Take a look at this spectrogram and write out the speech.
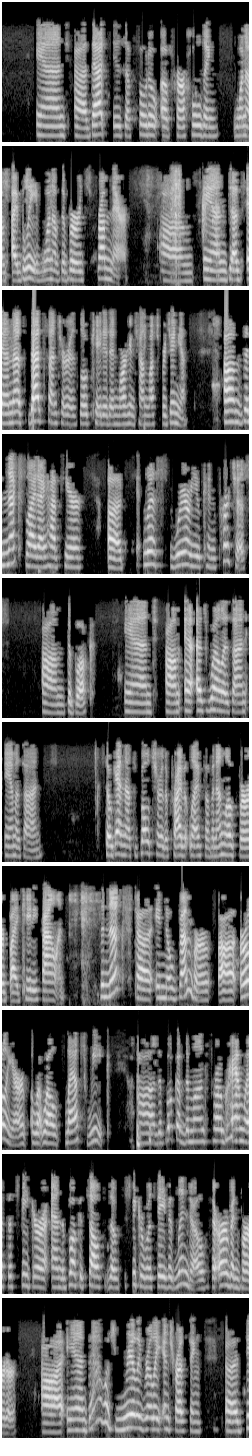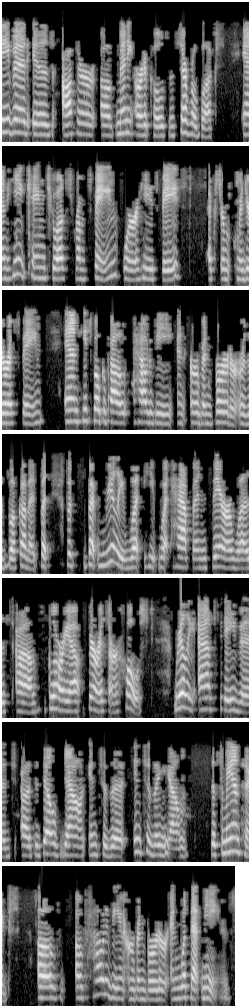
and uh, that is a photo of her holding one of, I believe, one of the birds from there. Um, and uh, and that that center is located in Morgantown, West Virginia. Um, the next slide I have here uh, lists where you can purchase um, the book, and um, as well as on Amazon. So again, that's Vulture, The Private Life of an Unloved Bird by Katie Fallon. The next, uh, in November, uh, earlier, well, last week, uh, the Book of the Month program with the speaker, and the book itself, the speaker was David Lindo, the urban birder. Uh, and that was really, really interesting. Uh, David is author of many articles and several books, and he came to us from Spain, where he's based, Extremadura, Spain, and he spoke about how to be an urban birder or the book of it but but but really what he what happened there was um, Gloria Ferris our host really asked David uh, to delve down into the into the um, the semantics of of how to be an urban birder and what that means.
